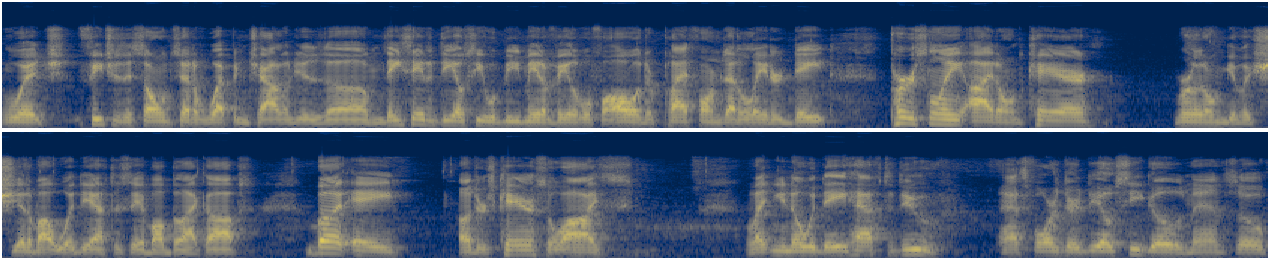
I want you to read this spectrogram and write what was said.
which features its own set of weapon challenges. Um, they say the DLC will be made available for all other platforms at a later date. Personally, I don't care. Really don't give a shit about what they have to say about Black Ops. But a others care, so I letting you know what they have to do as far as their DLC goes, man. So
